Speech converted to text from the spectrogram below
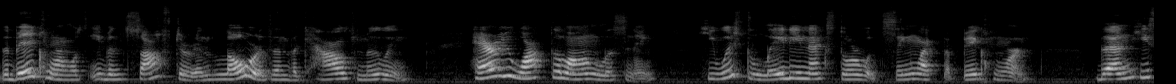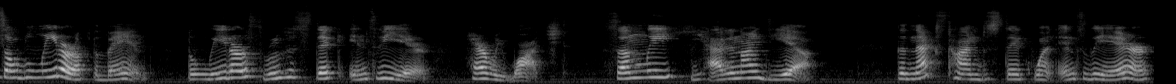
The bighorn was even softer and lower than the cows mooing. Harry walked along listening. He wished the lady next door would sing like the bighorn. Then he saw the leader of the band. The leader threw his stick into the air. Harry watched. Suddenly he had an idea. The next time the stick went into the air,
